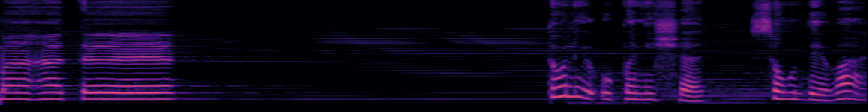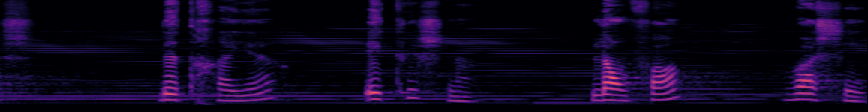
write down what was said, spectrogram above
महत् Tous les Upanishads sont des vaches. Le travailleur est Krishna, l'enfant vaché.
